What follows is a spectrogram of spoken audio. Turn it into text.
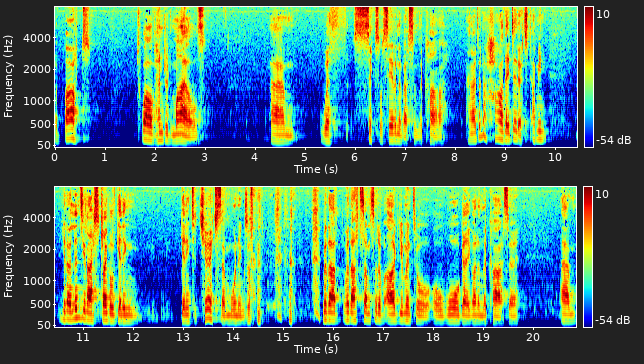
about 1,200 miles um, with six or seven of us in the car. And I don't know how they did it. I mean, you know, Lindsay and I struggled getting, getting to church some mornings without, without some sort of argument or, or war going on in the car. So um,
